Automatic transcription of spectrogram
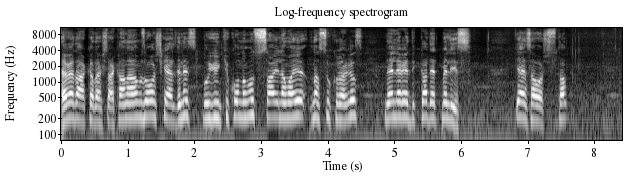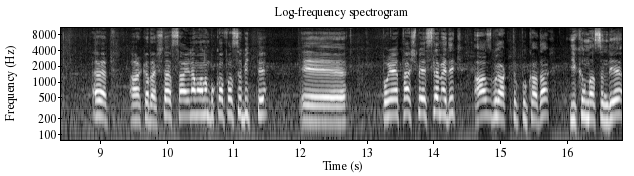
Evet arkadaşlar kanalımıza hoş geldiniz. Bugünkü konumuz saylamayı nasıl kurarız, nelere dikkat etmeliyiz. Gel Savaş Usta. Evet arkadaşlar saylamanın bu kafası bitti. Ee, buraya taş beslemedik. Az bıraktık bu kadar yıkılmasın diye.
